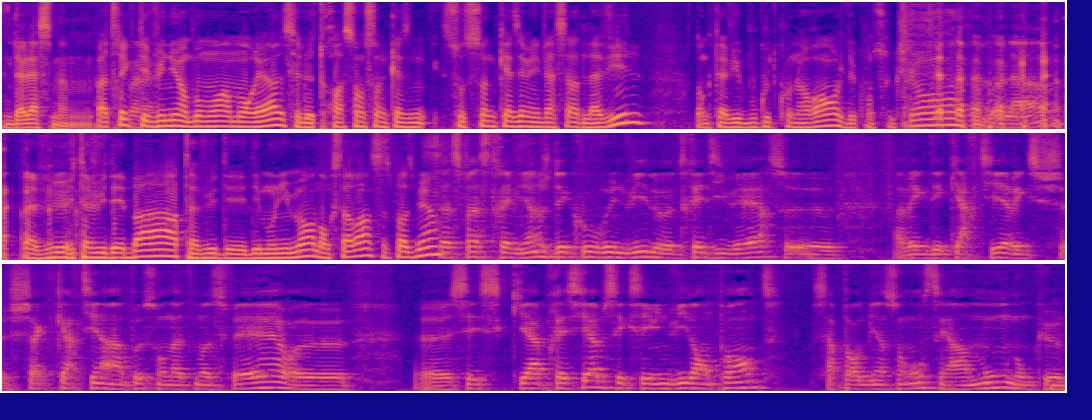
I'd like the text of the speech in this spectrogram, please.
De la semaine. Patrick, Voilà. t'es venu un bon moment à Montréal, c'est le 375e 75e anniversaire de la ville. Donc t'as vu beaucoup de cônes oranges, de construction, Voilà. t'as vu, t'as vu des bars, t'as vu des, des monuments, donc ça va, ça se passe bien? Ça se passe très bien. Je découvre une ville très diverse, euh, avec des quartiers, avec ch- chaque quartier a un peu son atmosphère. euh, euh, c'est ce qui est appréciable, c'est que c'est une ville en pente. Ça porte bien son nom, c'est un mont, donc euh,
